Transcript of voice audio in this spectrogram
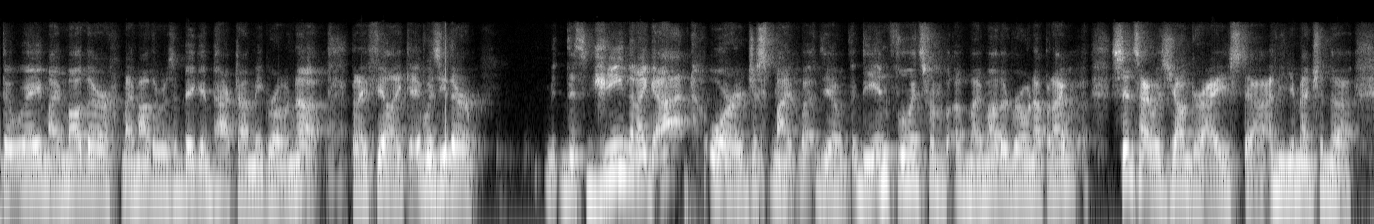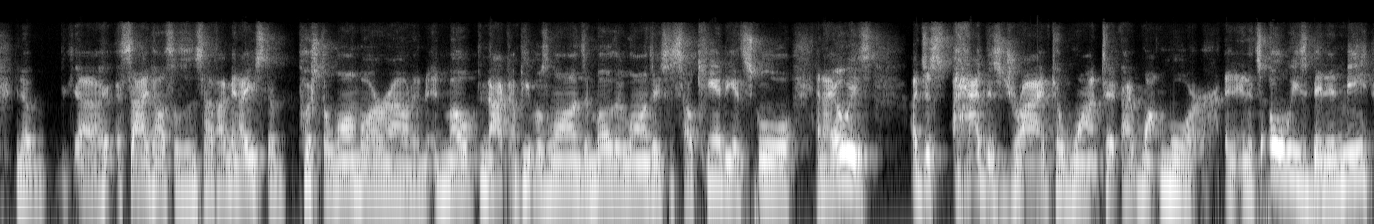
the way my mother my mother was a big impact on me growing up. Mm. But I feel like it was either this gene that I got, or just my, you know, the influence from of my mother growing up. But I, since I was younger, I used to. I mean, you mentioned the, you know, uh, side hustles and stuff. I mean, I used to push the lawnmower around and, and mow, knock on people's lawns and mow their lawns. I used to sell candy at school, and I always. I just had this drive to want to, I want more. And, and it's always been in me.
